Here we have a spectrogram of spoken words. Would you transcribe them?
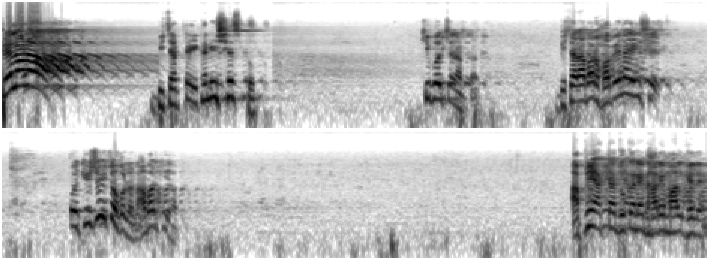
পেল না। বিচারটা এখানেই শেষ তো। কি বলছেন আপনার? বিচার আবার হবে না এই শেষ? ওই কিছুই তো হলো না, আবার কি হবে? আপনি একটা দোকানে ধারে মাল খেলেন।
